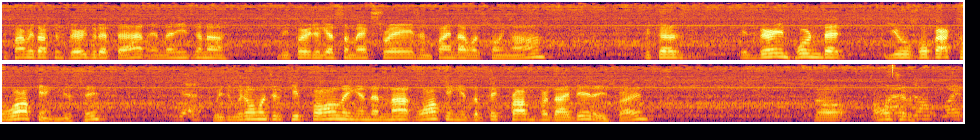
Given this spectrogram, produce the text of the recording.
Your primary doctor is very good at that, and then he's gonna refer you to get some X-rays and find out what's going on. Because it's very important that you go back to walking. You see, Yes. we, we don't want you to keep falling and then not walking is a big problem for diabetes, right? So I want I you to don't like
